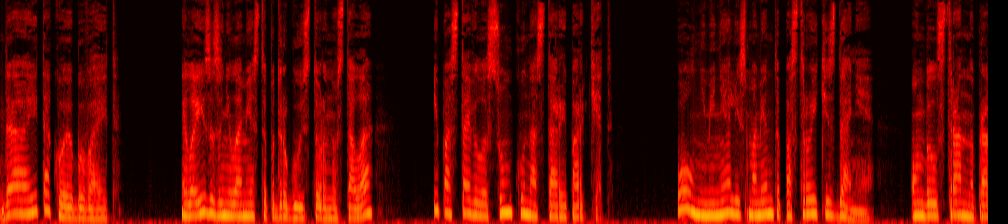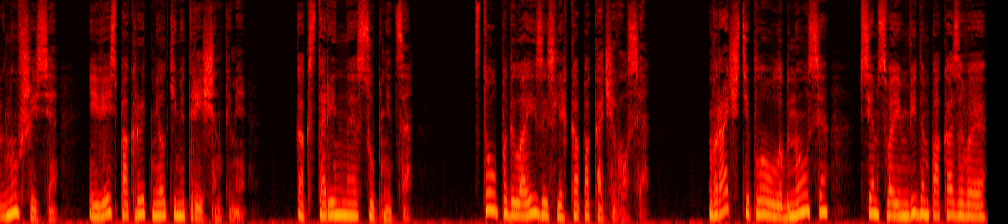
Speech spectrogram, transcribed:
Да, и такое бывает. Элоиза заняла место по другую сторону стола и поставила сумку на старый паркет. Пол не меняли с момента постройки здания. Он был странно прогнувшийся и весь покрыт мелкими трещинками, как старинная супница. Стол под Элоизой слегка покачивался. Врач тепло улыбнулся, всем своим видом показывая,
